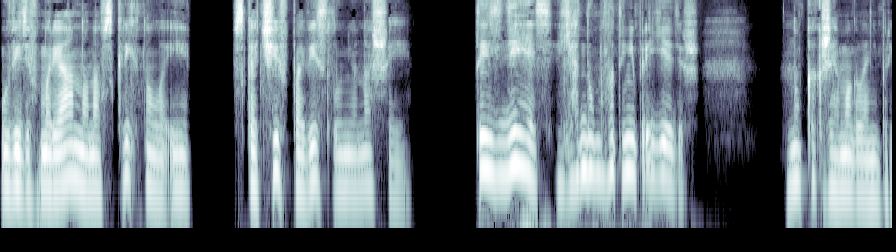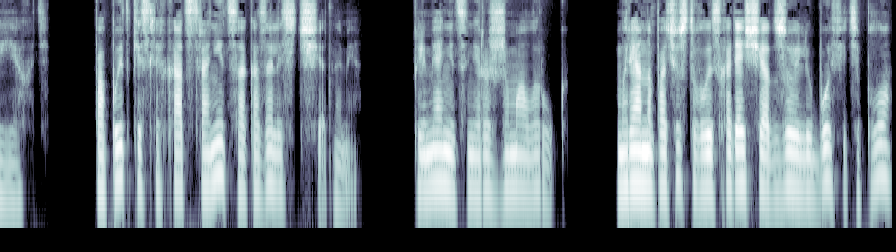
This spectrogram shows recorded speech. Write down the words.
Увидев Марианну, она вскрикнула и, вскочив, повисла у нее на шее. «Ты здесь! Я думала, ты не приедешь!» Ну как же я могла не приехать? Попытки слегка отстраниться оказались тщетными. Племянница не разжимала рук. Марианна почувствовала исходящее от Зои любовь и тепло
